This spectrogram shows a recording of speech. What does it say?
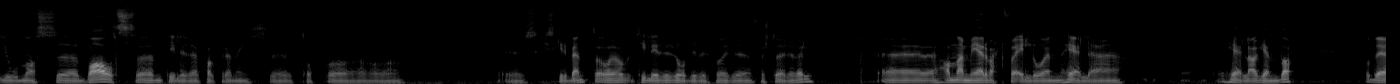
Jonas Bals, en tidligere fagforeningstopp og, skribent og tidligere rådgiver for, for Støre, vel, han er mer verdt for LO enn hele, hele agenda. Og det,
